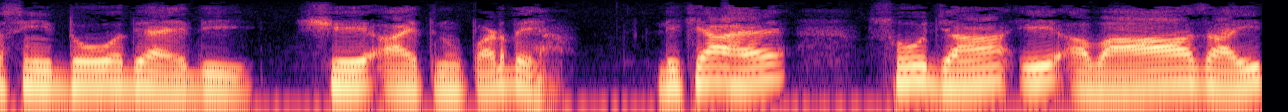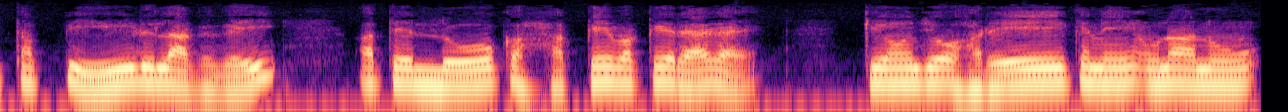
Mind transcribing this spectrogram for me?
ਅਸੀਂ 2 ਅਧਿਆਏ ਦੀ 6 ਆਇਤ ਨੂੰ ਪੜ੍ਹਦੇ ਹਾਂ। ਲਿਖਿਆ ਹੈ, ਸੋ ਜਾਂ ਇਹ ਆਵਾਜ਼ ਆਈ ਤਾਂ ਭੀੜ ਲੱਗ ਗਈ ਅਤੇ ਲੋਕ ਹੱਕੇ ਵਕੇ ਰਹਿ ਗਏ, ਕਿਉਂ ਜੋ ਹਰੇਕ ਨੇ ਉਹਨਾਂ ਨੂੰ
